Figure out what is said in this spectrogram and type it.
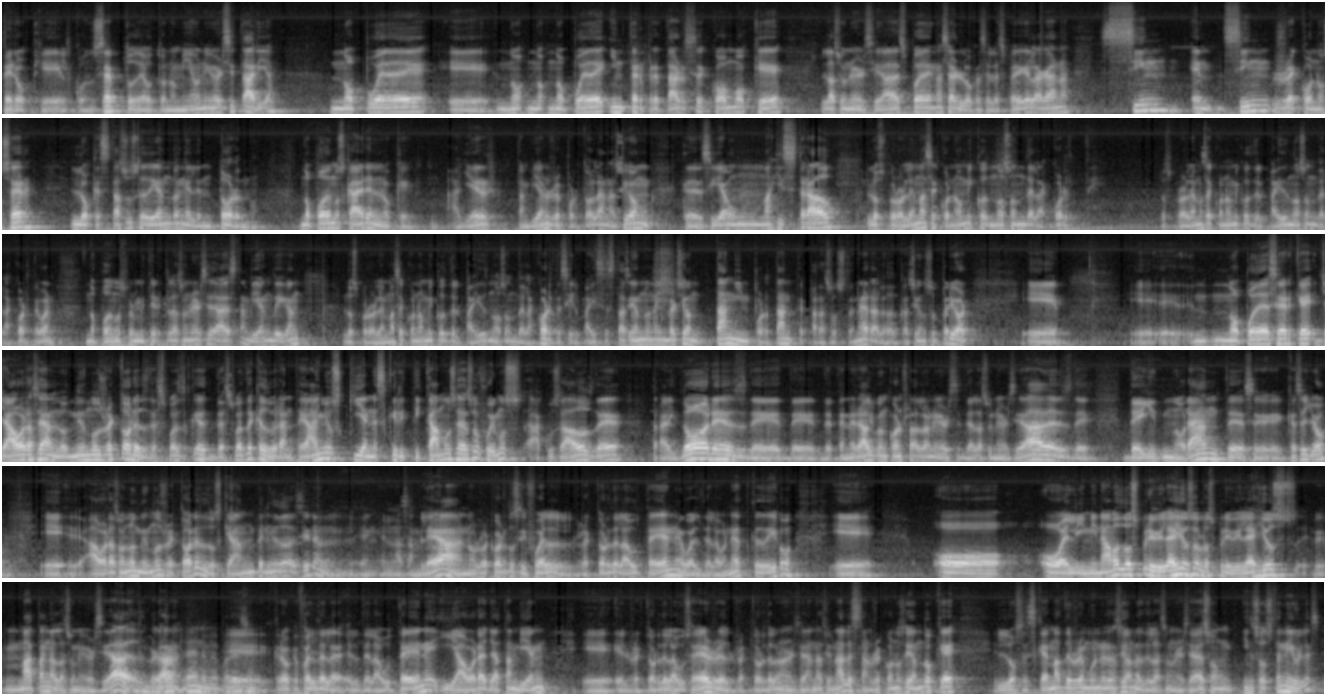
pero que el concepto de autonomía universitaria no puede, eh, no, no, puede interpretarse como que las universidades pueden hacer lo que se les pegue la gana sin, sin reconocer lo que está sucediendo en el entorno. No podemos caer en lo que ayer también reportó La Nación, que decía un magistrado, los problemas económicos no son de la Corte. Los problemas económicos del país no son de la Corte. Bueno, no podemos permitir que las universidades también digan los problemas económicos del país no son de la Corte. Si el país está haciendo una inversión tan importante para sostener a la educación superior, eh, eh, no puede ser que ya ahora sean los mismos rectores, después, que, después de que durante años quienes criticamos eso fuimos acusados de traidores, de, de, tener algo en contra de, la de las universidades, de, de ignorantes, eh, qué sé yo. Eh, ahora son los mismos rectores los que han venido a decir en, en, la asamblea, no recuerdo si fue el rector de la UTN o el de la UNED que dijo, o o eliminamos los privilegios o los privilegios eh, matan a las universidades, ¿verdad? Eh, creo que fue el de, la, el de, la, UTN y ahora ya también eh, el rector de la UCR, el rector de la Universidad Nacional están reconociendo que los esquemas de remuneraciones de las universidades son insostenibles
